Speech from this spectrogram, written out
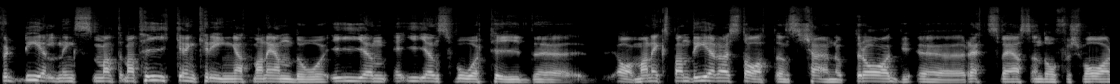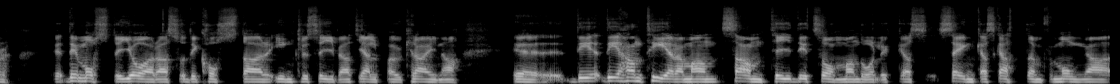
fördelningsmatematiken kring att man ändå i en, i en svår tid eh, ja, man expanderar statens kärnuppdrag, eh, rättsväsende och försvar Eh, det måste göras och det kostar, inklusive att hjälpa Ukraina. Eh, det, det, hanterar man samtidigt som man då lyckas sänka skatten för många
